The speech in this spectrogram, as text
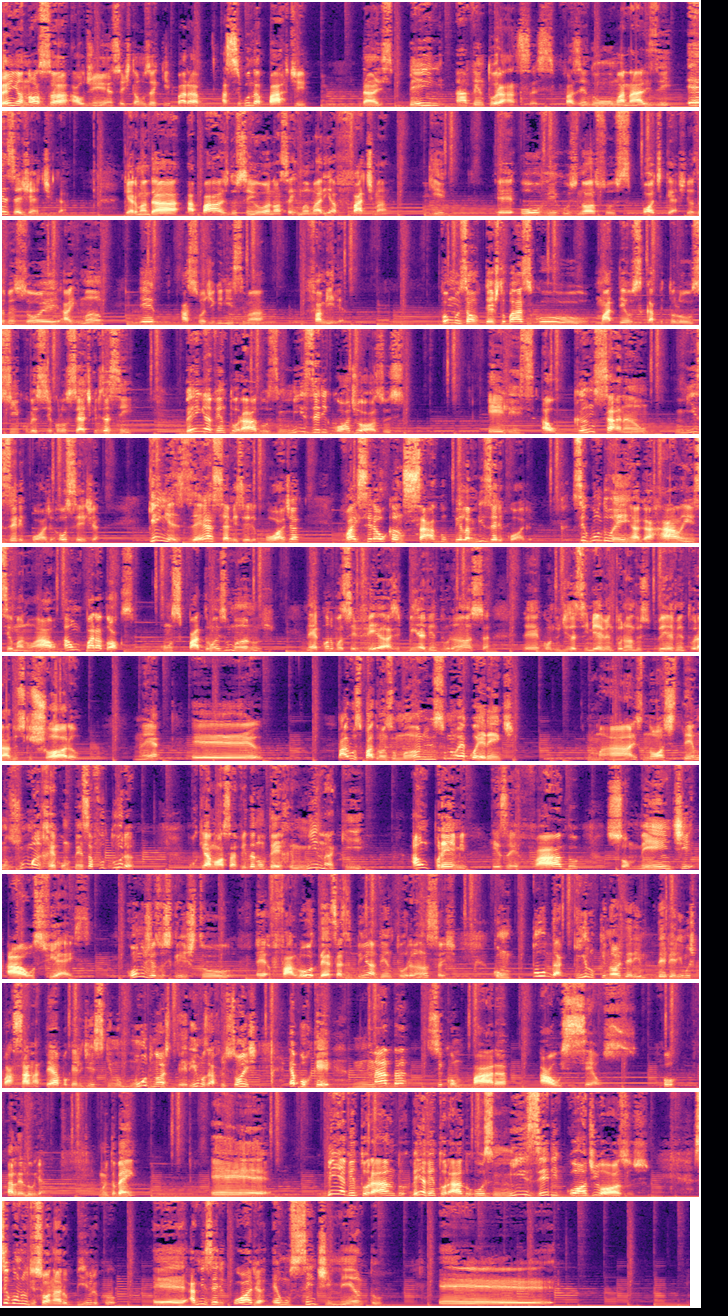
Bem, a nossa audiência, estamos aqui para a segunda parte das bem-aventuranças, fazendo uma análise exegética. Quero mandar a paz do Senhor à nossa irmã Maria Fátima, que é, ouve os nossos podcasts. Deus abençoe a irmã e a sua digníssima família. Vamos ao texto básico, Mateus capítulo 5, versículo 7, que diz assim: Bem-aventurados misericordiosos, eles alcançarão misericórdia. Ou seja, quem exerce a misericórdia vai ser alcançado pela misericórdia. Segundo Henry H. Em seu manual, há um paradoxo com os padrões humanos. Né? Quando você vê as bem-aventuranças, é, quando diz assim, bem-aventurados bem que choram, né? É, para os padrões humanos, isso não é coerente. Mas nós temos uma recompensa futura, porque a nossa vida não termina aqui. Há um prêmio reservado somente aos fiéis. Quando Jesus Cristo é, falou dessas bem-aventuranças, com tudo aquilo que nós deveríamos passar na terra, porque ele disse que no mundo nós teríamos aflições, é porque nada se compara aos céus. Oh, aleluia! Muito bem. É, bem-aventurado, bem-aventurado os misericordiosos, Segundo o dicionário bíblico, é, a misericórdia é um sentimento é,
